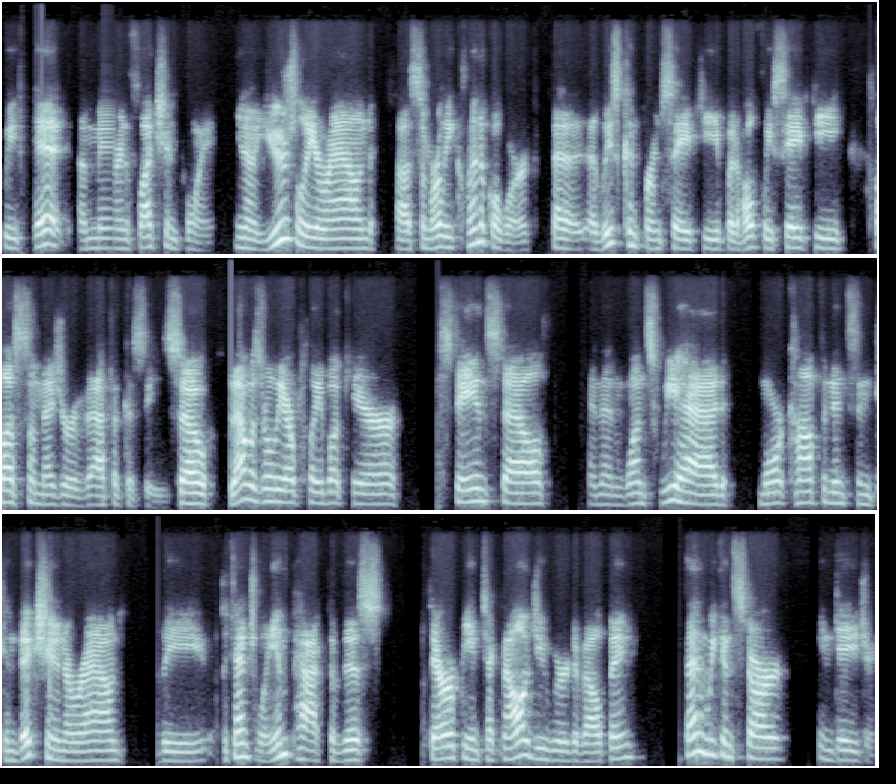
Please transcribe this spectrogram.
we've hit a major inflection point. You know, usually around uh, some early clinical work that at least confirms safety, but hopefully safety plus some measure of efficacy. So that was really our playbook here: stay in stealth, and then once we had more confidence and conviction around the potential impact of this therapy and technology we were developing, then we can start engaging.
